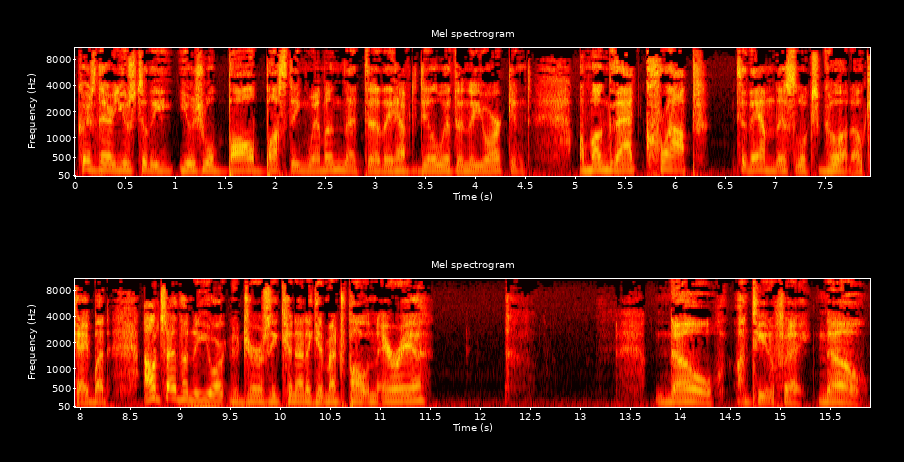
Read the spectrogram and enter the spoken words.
Because they're used to the usual ball-busting women that uh, they have to deal with in New York. And among that crop, to them, this looks good, okay? But outside the New York, New Jersey, Connecticut metropolitan area, no on Tina Fey. No.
